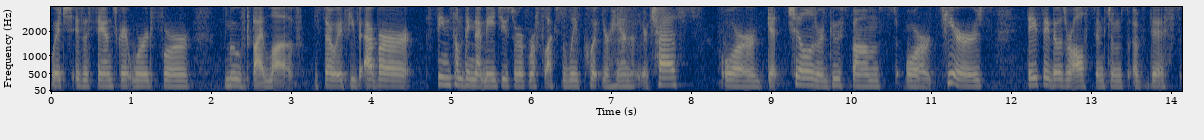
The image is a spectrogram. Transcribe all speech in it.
which is a Sanskrit word for moved by love. So if you've ever seen something that made you sort of reflexively put your hand on your chest or get chilled or goosebumps or tears, they say those are all symptoms of this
